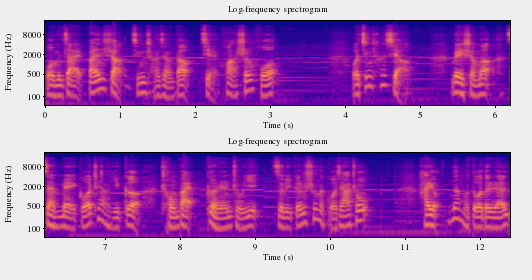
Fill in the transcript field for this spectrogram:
我们在班上经常讲到简化生活。我经常想，为什么在美国这样一个崇拜个人主义、自力更生的国家中，还有那么多的人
